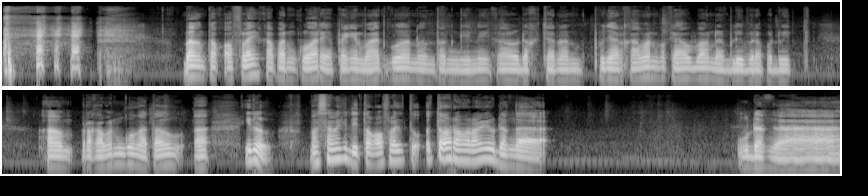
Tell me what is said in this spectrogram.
Bang Talk of Life kapan keluar ya? Pengen banget gue nonton gini Kalau udah kecanan punya rekaman pakai apa bang dan beli berapa duit? Em, rekaman gue nggak tahu. Eh, ini loh, masalahnya di Talk of Life itu itu orang-orangnya udah nggak udah nggak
